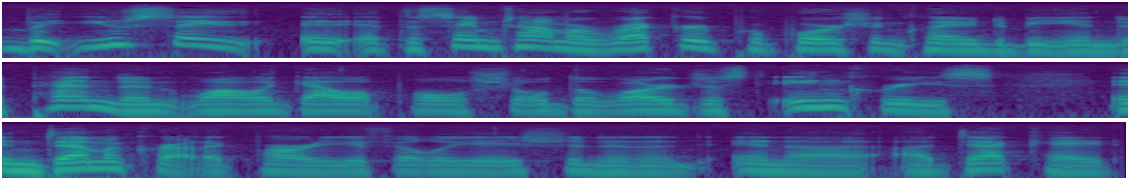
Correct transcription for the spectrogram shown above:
but you say uh, at the same time a record proportion claimed to be independent, while a Gallup poll showed the largest increase in Democratic Party affiliation in a, in a, a decade.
